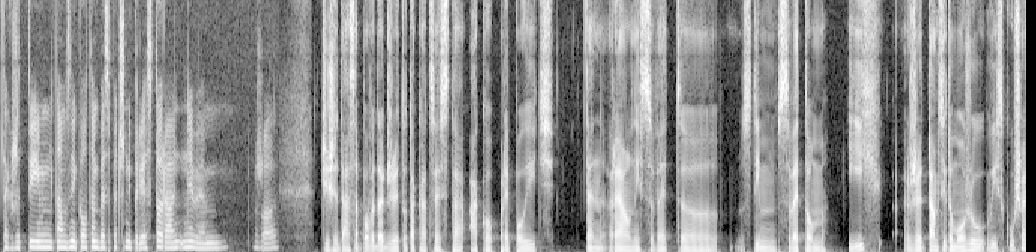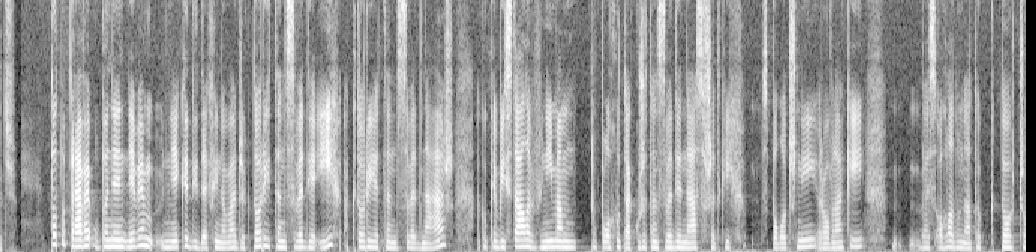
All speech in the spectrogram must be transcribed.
takže tým tam vznikol ten bezpečný priestor a neviem, že... Čiže dá sa povedať, že je to taká cesta, ako prepojiť ten reálny svet e, s tým svetom ich, že tam si to môžu vyskúšať? Toto práve úplne neviem niekedy definovať, že ktorý ten svet je ich a ktorý je ten svet náš. Ako keby stále vnímam tú plochu takú, že ten svet je nás všetkých spoločný, rovnaký, bez ohľadu na to, kto čo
